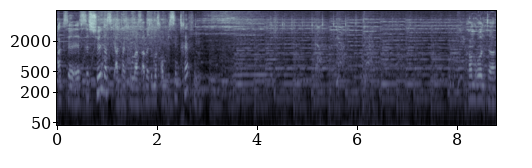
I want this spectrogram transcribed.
Axel, es ist schön, dass ich Attacke machst, aber du musst auch ein bisschen treffen. Komm runter.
